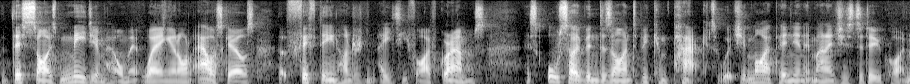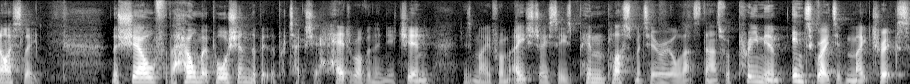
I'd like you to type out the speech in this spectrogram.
with this size medium helmet weighing in on our scales at 1585 grams. It's also been designed to be compact, which in my opinion it manages to do quite nicely. The shell for the helmet portion, the bit that protects your head rather than your chin, is made from HJC's PIM Plus material. That stands for Premium Integrated Matrix,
